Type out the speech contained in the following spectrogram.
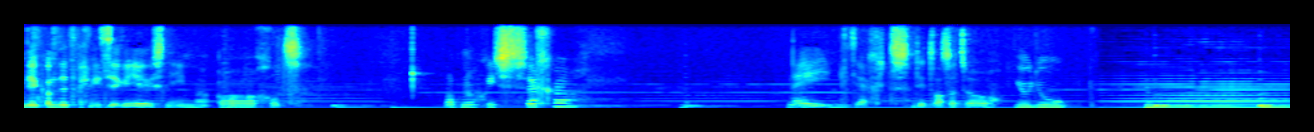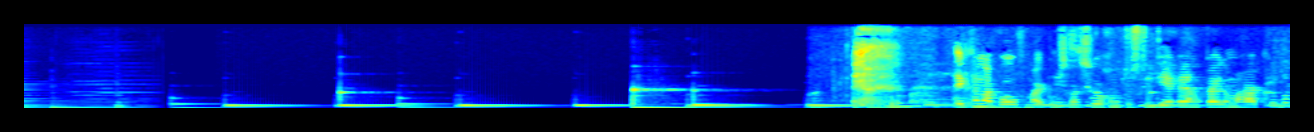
Ik kan dit echt niet serieus nemen. Oh god. Mag ik nog iets zeggen? Nee, niet echt. Dit was het wel. Joejoe. Ik ga naar boven, maar ik kom straks terug om te studeren en dan kan je dan mijn haar krullen.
